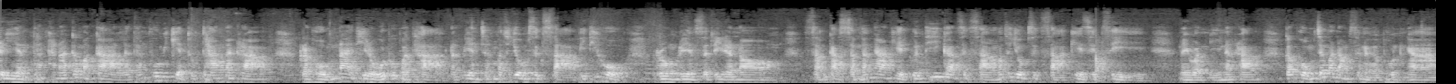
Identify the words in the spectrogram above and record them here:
เรียนท่านคณะกรรมการและท่านผู้มีเกียรติทุกท่านนะครับ กระผมนายธีรวุฒิอุปถากนักเรียนชั้นมัธยมศึกษาปีที่ 6 โรงเรียนสตรีระนอง สังกัดสำนักงานเขตพื้นที่การศึกษามัธยมศึกษาเขต 14 ในวันนี้นะครับ กระผมจะมานำเสนอผลงาน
